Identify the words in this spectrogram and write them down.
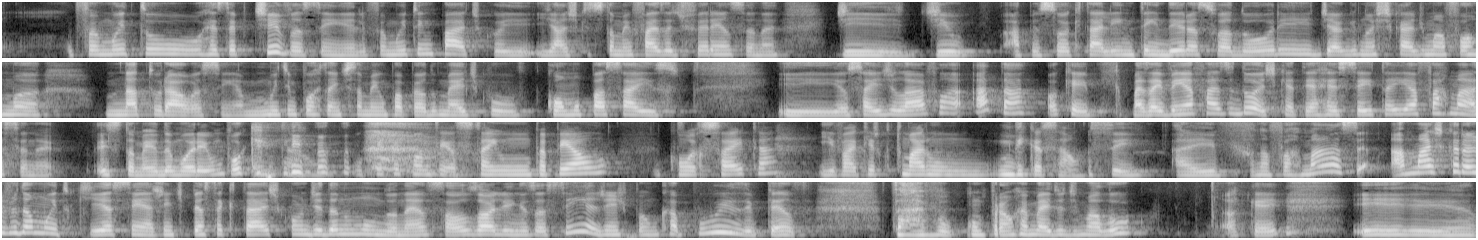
foi muito receptivo, assim, ele foi muito empático e, e, acho que isso também faz a diferença, né? De, de a pessoa que está ali entender a sua dor e diagnosticar de uma forma natural, assim. É muito importante também o papel do médico, como passar isso. E eu saí de lá e falei, ah, tá, ok. Mas aí vem a fase 2, que é ter a receita e a farmácia, né? Isso também eu demorei um pouquinho. Então, o que que acontece? Tem um papel com a receita e vai ter que tomar uma medicação. Sim. Aí na farmácia, a máscara ajuda muito, que assim, a gente pensa que está escondida no mundo, né? Só os olhinhos assim, a gente põe um capuz e pensa, tá, vou comprar um remédio de maluco, ok? E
